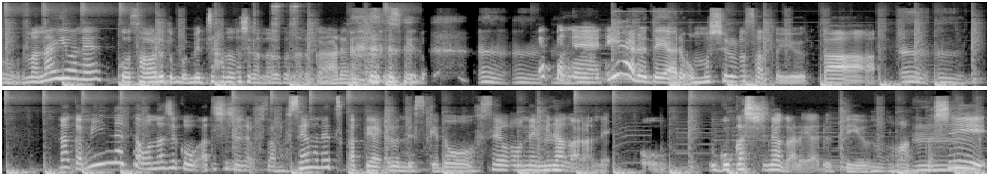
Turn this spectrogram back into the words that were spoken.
そうまあ、内容ねこう触るとめっちゃ話が長くなるからあれなんですけど。うんうん、うん、やっぱねリアルでやる面白さというか、うんうん、なんかみんなと同じこう私たちは付箋をね使ってやるんですけど付箋をね見ながらね、こう動かしながらやるっていうのもあったし、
